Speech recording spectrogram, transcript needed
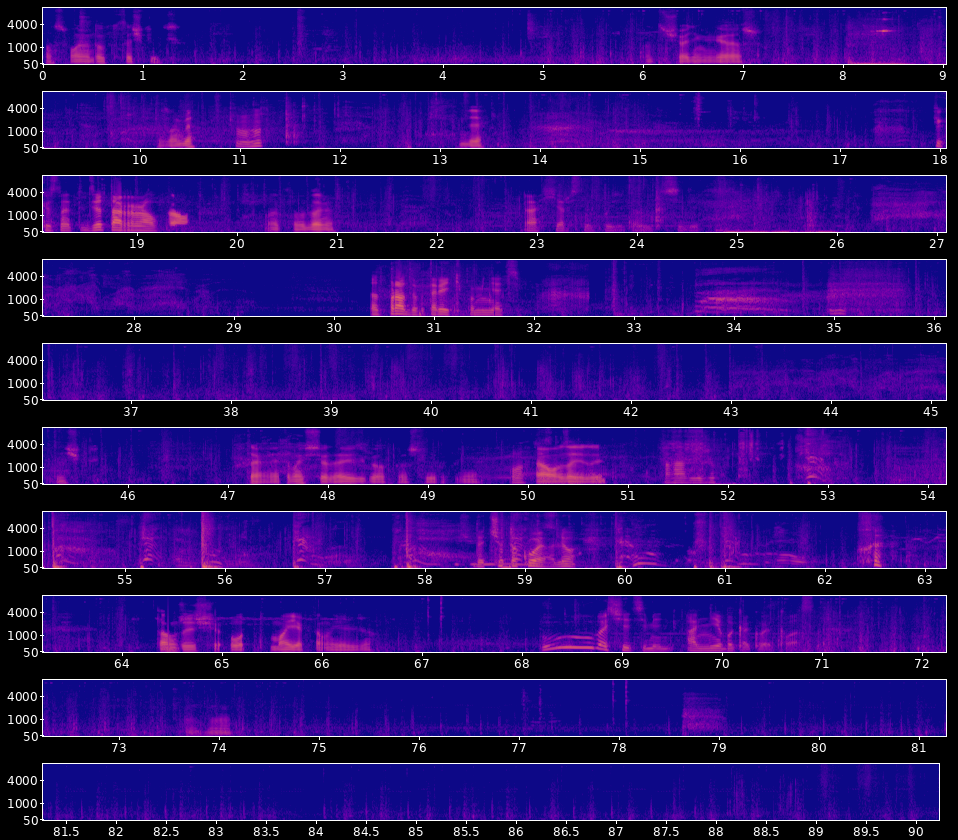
Посмотрим, тут тачки есть. Вот еще один гараж. Зомби? Угу. Где? Фиг знает, ты где-то орал. Это в доме. А, хер с ним будет, он сидит. Надо правда батарейки поменять. Тачка. Так, это мы все, да, весь город прошли, так понимаю. О, А, он сзади, сзади. ага, вижу. Да что такое, алло? Там же еще, вот, маяк там я вижу. У, вообще темень. А небо какое классное.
